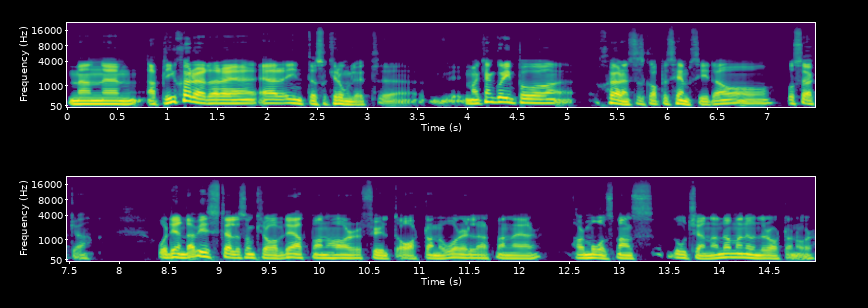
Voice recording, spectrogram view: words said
Men eh, att bli sjöräddare är inte så krångligt. Eh, man kan gå in på Sjöräddningssällskapets hemsida och, och, söka. Och Det enda vi ställer som krav är att man har fyllt 18 år eller att man är, har målsmans godkännande om man är under 18 år.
